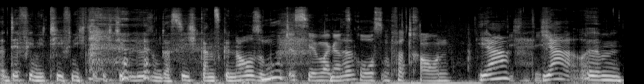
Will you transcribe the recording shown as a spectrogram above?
äh, definitiv nicht die richtige Lösung. Das sehe ich ganz genauso. Mut ist hier immer ganz ne? groß und Vertrauen. Ja, ja. Ähm,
